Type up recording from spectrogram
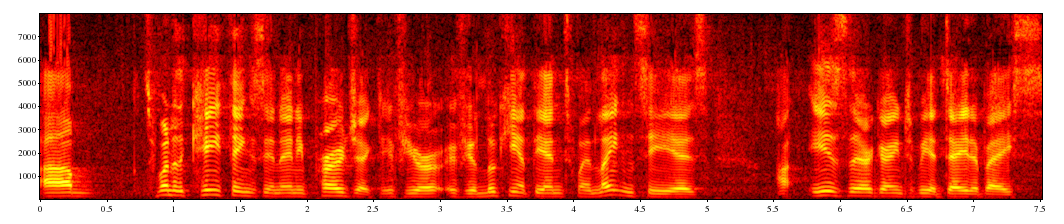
Um, so one of the key things in any project, if you're, if you're looking at the end-to-end latency is, uh, is there going to be a database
